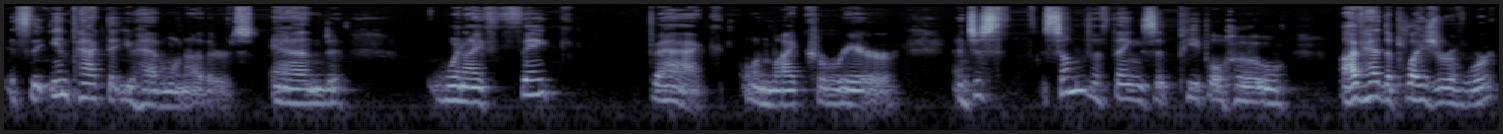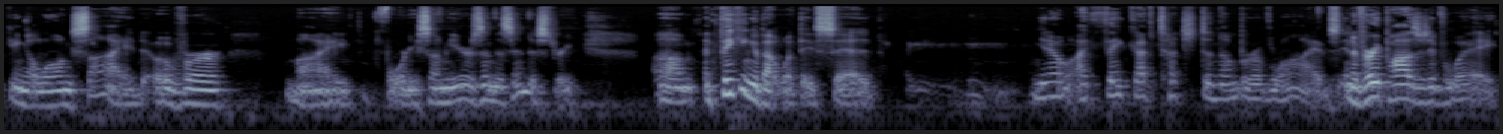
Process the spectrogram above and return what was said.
It's the impact that you have on others. And when I think back on my career and just some of the things that people who I've had the pleasure of working alongside over my 40 some years in this industry um, and thinking about what they said, you know, I think I've touched a number of lives in a very positive way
